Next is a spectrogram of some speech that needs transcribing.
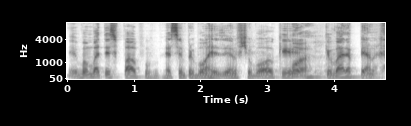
E vamos bater esse papo. É sempre bom a resenha no futebol, que, Pô. que vale a pena.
